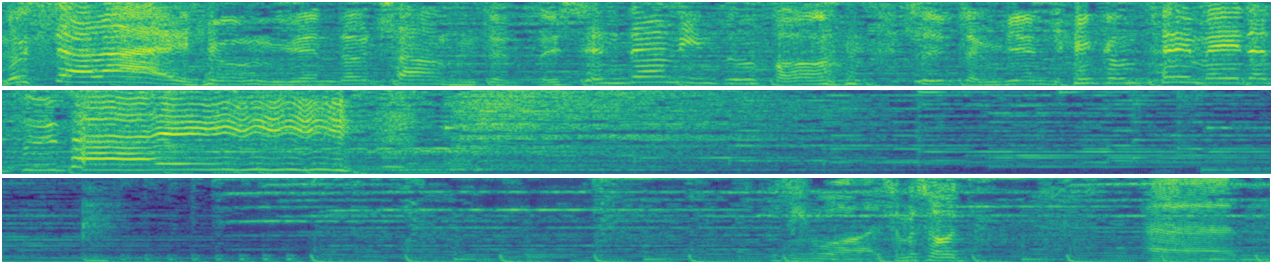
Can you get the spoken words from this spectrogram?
留下来。永远都唱着最深的民族风，是整片天空最美的姿态。不行，我什么时候？嗯。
